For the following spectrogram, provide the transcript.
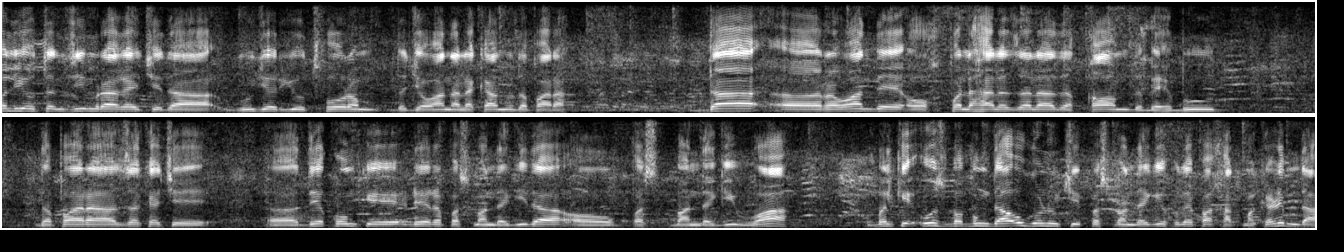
بل یو تنظیم راغی چې دا ګوجر یوت فورم د جوان هلکانو دپاره دا روان دی او خپل هله ځله د قام د بهبود دپاره ځکه چې دې قوم کې ډېره پسماندګي ده او پسماندګي وه بلکې اوس به موږ دا وګڼو چې پسماندګي خدای پاک ختمه کړې هم ده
